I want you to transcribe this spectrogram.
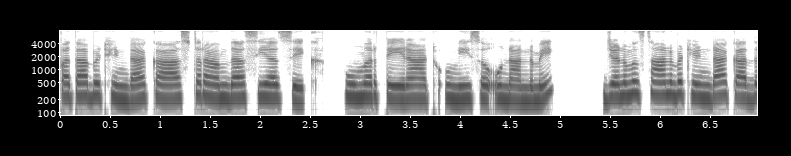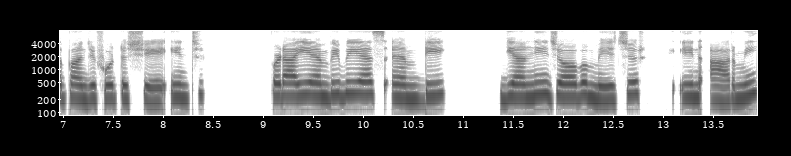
ਪਤਾ ਬਠਿੰਡਾ, ਕਾਸਟ ਰਾਮਦਾਸੀਆ ਸਿੱਖ, ਉਮਰ 13/8/1999 ਜਨਮ ਸਥਾਨ ਬਠਿੰਡਾ, ਕੱਦ 5 ਫੁੱਟ 6 ਇੰਚ, ਪੜ੍ਹਾਈ ਐਮਬੀਬੀਐਸ ਐਮਡੀ ਗਿਆਨੀ ਜੌਬ ਮੇਜਰ ਇਨ ਆਰਮੀ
